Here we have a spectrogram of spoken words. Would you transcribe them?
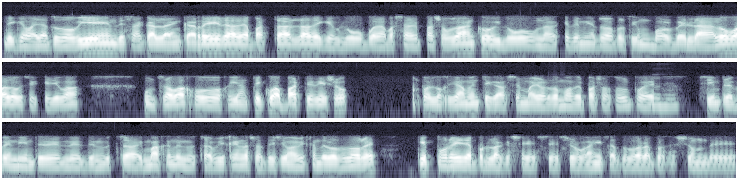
de que vaya todo bien, de sacarla en carrera, de apartarla, de que luego pueda pasar el paso blanco y luego una vez que termina toda la producción volverla al óvalo, es decir, que lleva un trabajo giganteco. Aparte de eso, pues lógicamente que al ser mayordomo del Paso Azul, pues siempre pendiente de, de, nuestra imagen, de nuestra Virgen, la Santísima Virgen de los Dolores, que es por ella por la que se, se, organiza toda la procesión de,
